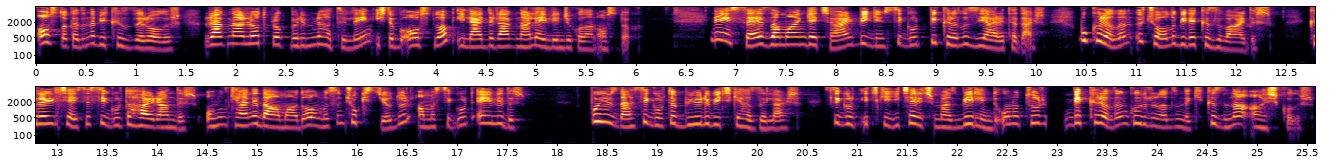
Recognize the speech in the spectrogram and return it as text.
Oslok adında bir kızları olur. Ragnar Lothbrok bölümünü hatırlayın. İşte bu Oslok ileride Ragnar'la evlenecek olan Oslok. Neyse zaman geçer bir gün Sigurd bir kralı ziyaret eder. Bu kralın üç oğlu bir de kızı vardır. Kraliçe ise Sigurd'a hayrandır. Onun kendi damadı olmasını çok istiyordur ama Sigurd evlidir. Bu yüzden Sigurd'a büyülü bir içki hazırlar. Sigurd içkiyi içer içmez Birlind'i unutur ve kralın Gudrun adındaki kızına aşık olur.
